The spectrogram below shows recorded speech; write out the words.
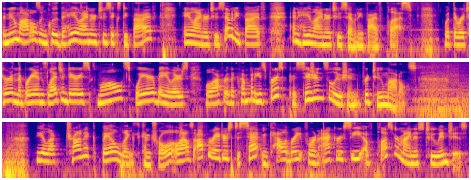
The new models include the Hayliner 265, Hayliner 275, and Hayliner 275 Plus. With the return, the brand's legendary small square balers will offer the company's first precision solution for two models. The electronic bale length control allows operators to set and calibrate for an accuracy of plus or minus 2 inches,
